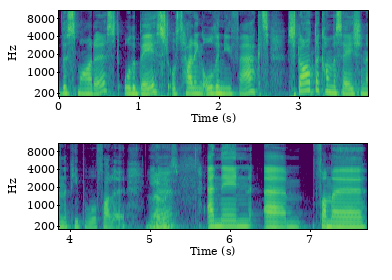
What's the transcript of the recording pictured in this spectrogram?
the smartest or the best or telling all the new facts. Start the conversation, and the people will follow. You Love know, it. and then um, from a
